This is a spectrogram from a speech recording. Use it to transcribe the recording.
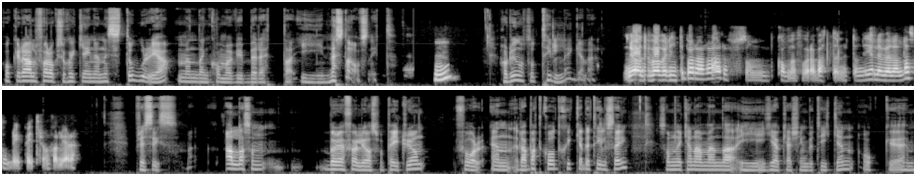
Och Ralf har också skickat in en historia men den kommer vi berätta i nästa avsnitt. Mm. Har du något att tillägga där? Ja, det var väl inte bara Rarf som kommer få rabatten utan det gäller väl alla som blir Patreon-följare. Precis. Alla som börjar följa oss på Patreon får en rabattkod skickade till sig. Som ni kan använda i geocachingbutiken. Och eh,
